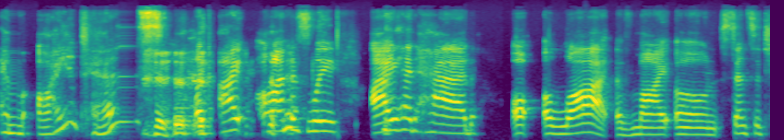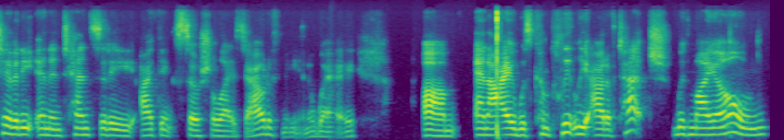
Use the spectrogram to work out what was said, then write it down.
Am I intense? like I honestly, I had had a, lot of my own sensitivity and intensity, I think, socialized out of me in a way. Um, and I was completely out of touch with my own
